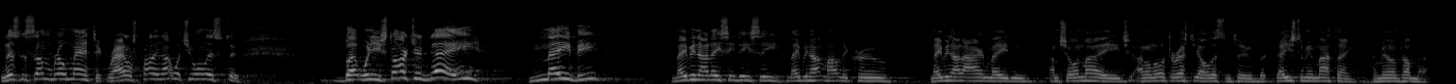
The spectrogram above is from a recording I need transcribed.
listen to something romantic. Rattle's probably not what you want to listen to. But when you start your day, maybe, maybe not ACDC, maybe not Motley Crue, maybe not Iron Maiden. I'm showing my age. I don't know what the rest of y'all listen to, but that used to be my thing. I mean, what I'm talking about.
